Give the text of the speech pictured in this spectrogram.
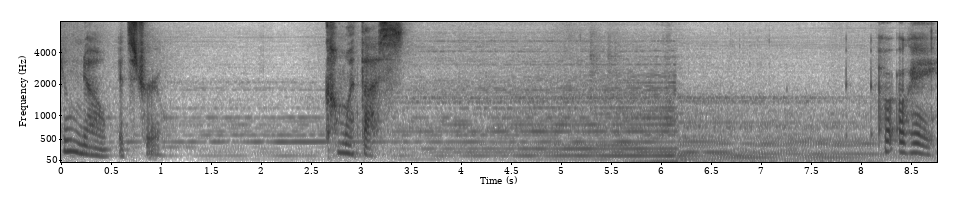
You know it's true. Come with us. O- okay.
